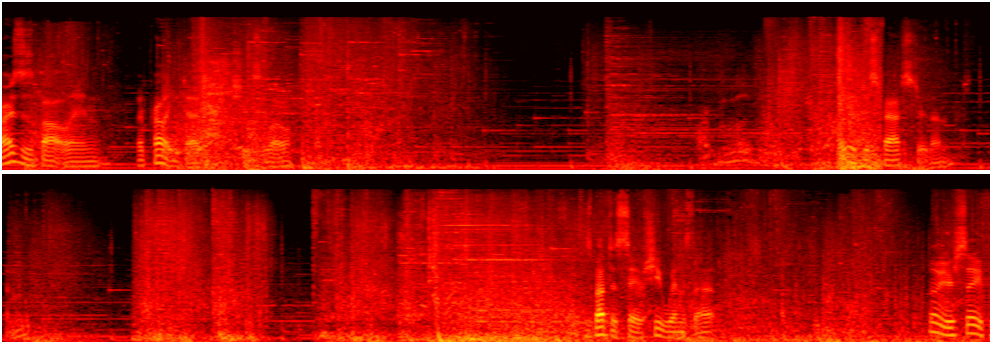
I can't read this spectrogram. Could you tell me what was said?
Ryze is bot lane. They're probably dead. She's low. is faster than. I was about to say if she wins that. No, you're safe.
